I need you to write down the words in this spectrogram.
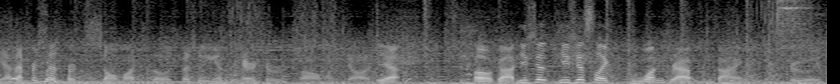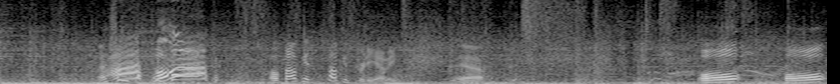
Yeah, that percent hurts so much though, especially against characters. Oh my god. yeah. Oh god, he's just he's just like one grab from dying. Truly. Actually, Ah! Oh, Falcon. Falcon's pretty heavy. yeah. Oh, oh,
